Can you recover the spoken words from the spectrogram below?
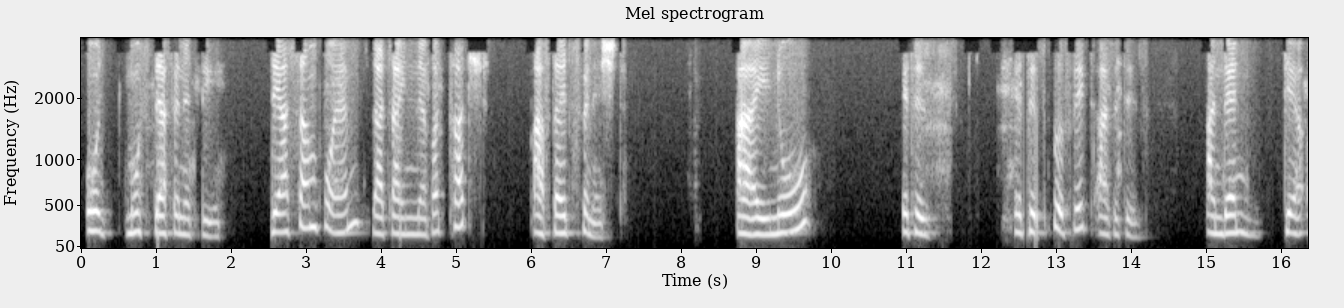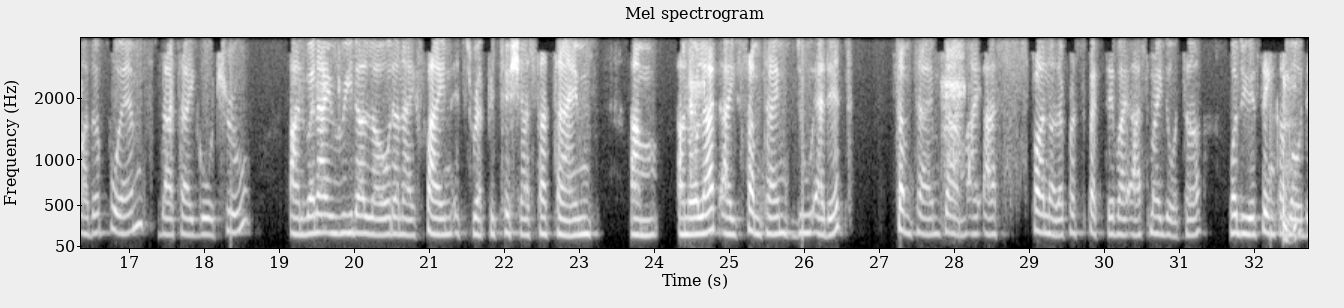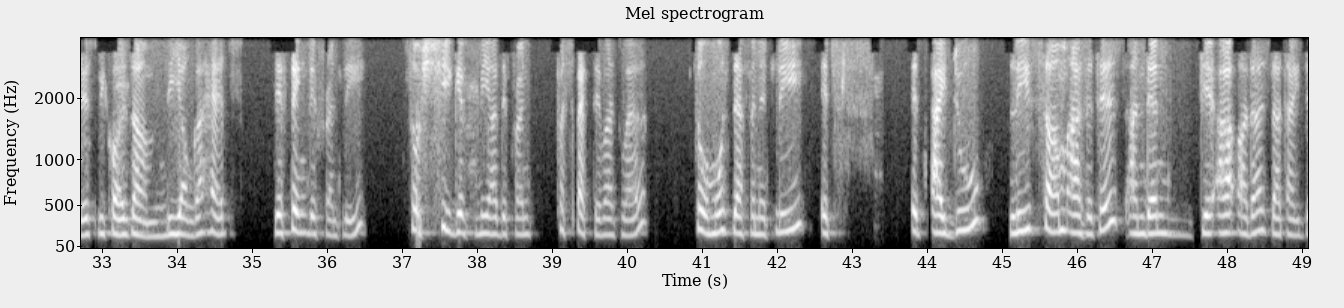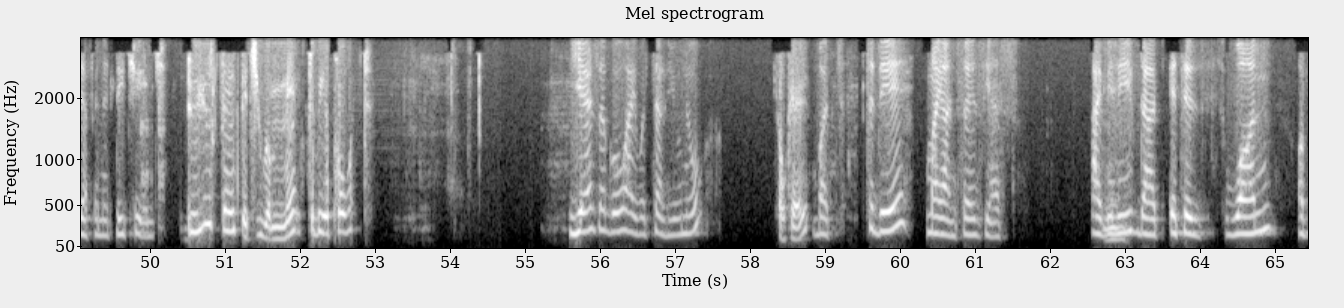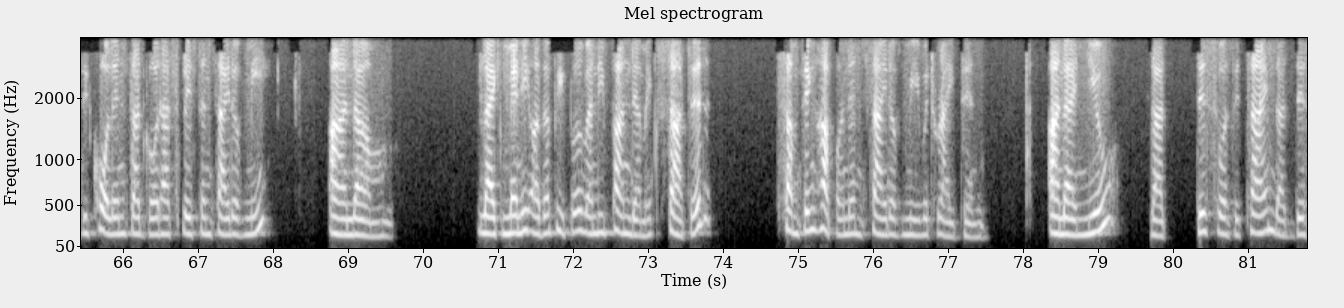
Oh, most definitely. There are some poems that I never touch after it's finished. I know it is it is perfect as it is. And then there are other poems that I go through and when I read aloud and I find it's repetitious at times um, and all that, I sometimes do edit. Sometimes um, I ask for another perspective. I ask my daughter, what do you think about this? Because um, the younger heads, they think differently. So she gives me a different perspective as well. So most definitely, it's it. I do leave some as it is, and then there are others that I definitely change. Do you think that you were meant to be a poet? Years ago, I would tell you no, Okay. but today my answer is yes. I Mm. believe that it is one of the callings that God has placed inside of me. And um, like many other people, when the pandemic started, something happened inside of me with writing. And I knew that this was the time that this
